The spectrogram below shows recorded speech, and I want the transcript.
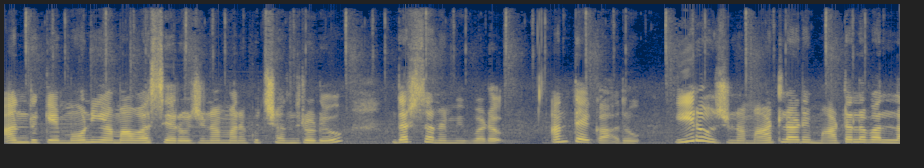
అందుకే మౌని అమావాస్య రోజున మనకు చంద్రుడు దర్శనమివ్వడు. అంతేకాదు ఈ రోజున మాట్లాడే మాటల వల్ల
